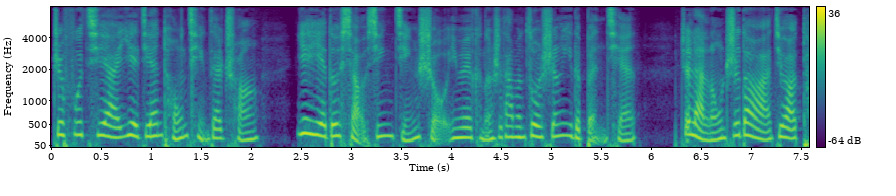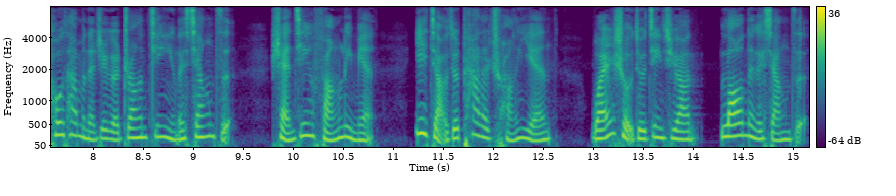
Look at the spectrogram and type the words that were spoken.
这夫妻啊，夜间同寝在床，夜夜都小心谨守，因为可能是他们做生意的本钱。这懒龙知道啊，就要偷他们的这个装金银的箱子，闪进房里面，一脚就踏了床沿，挽手就进去要捞那个箱子。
